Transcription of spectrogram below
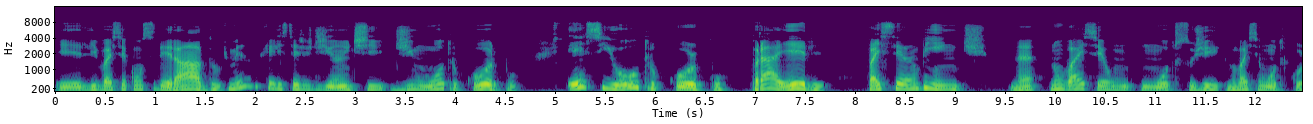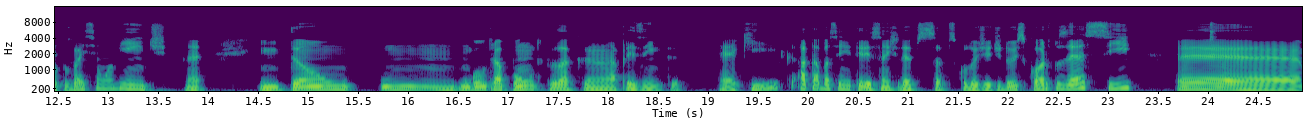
ele vai ser considerado, mesmo que ele esteja diante de um outro corpo, esse outro corpo, para ele, vai ser ambiente, né? Não vai ser um, um, outro sujeito, não vai ser um outro corpo, vai ser um ambiente, né? Então, um, um contraponto que o Lacan apresenta, é, que acaba sendo interessante dessa psicologia de dois corpos, é se, é,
